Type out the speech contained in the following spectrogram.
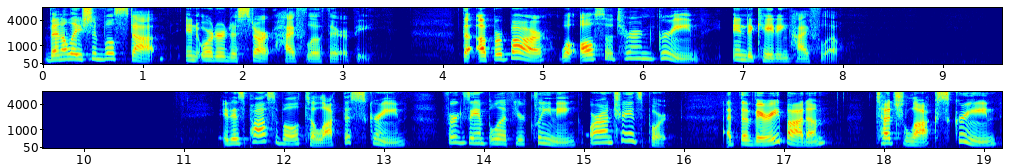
ventilation will stop in order to start high flow therapy. The upper bar will also turn green, indicating high flow. It is possible to lock the screen, for example if you're cleaning or on transport. At the very bottom, touch Lock Screen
